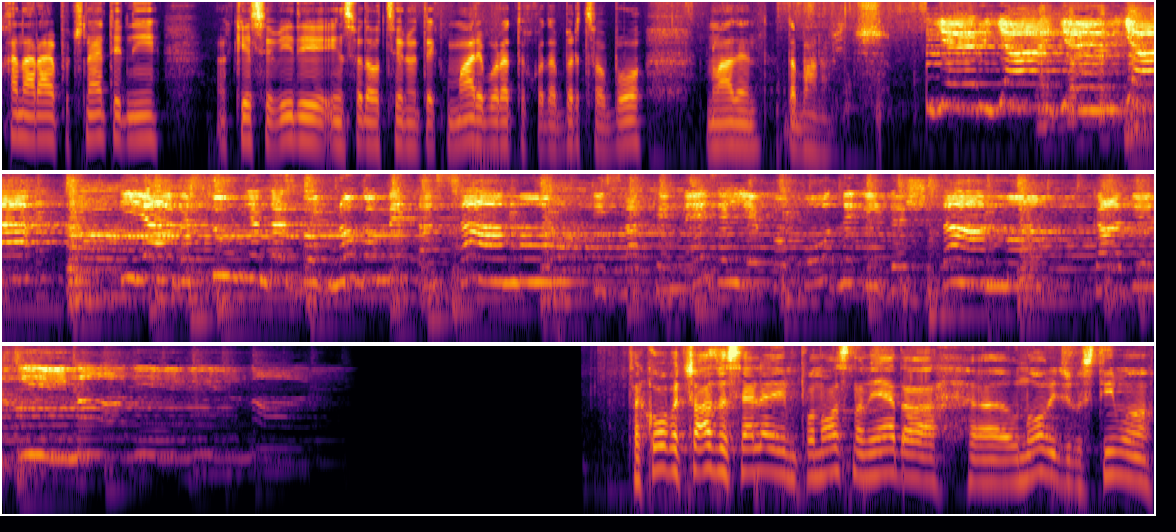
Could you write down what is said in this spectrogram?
kaj najraje počne te dni. Kje se vidi, in seveda ocenjuje tekmo Maribora, tako da brcal bo mladen Dabanovič. Jer ja, ja, već da zbog nogometa samo ti svake nedelje popodne ideš tamo kad je zima Tako v čas veselja in ponos nam je, da uh, vnovič gostimo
